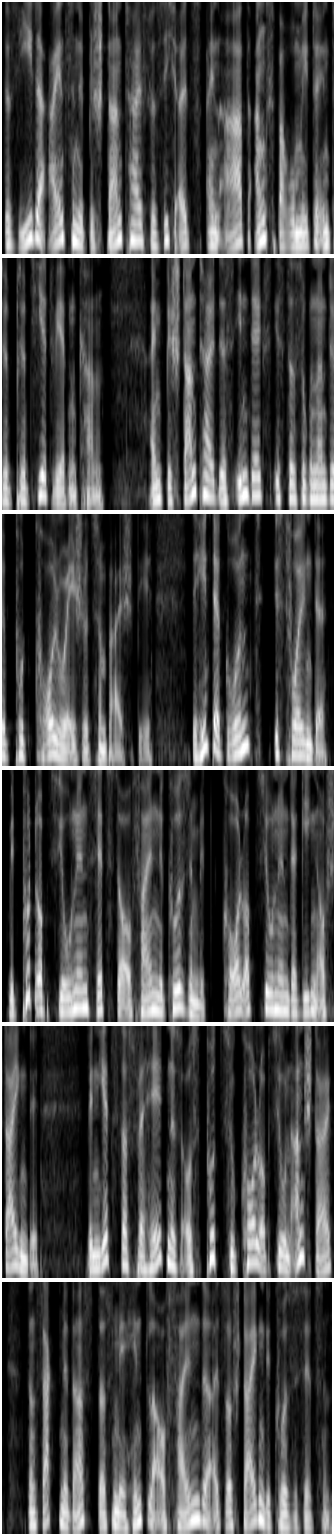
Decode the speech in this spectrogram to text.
dass jeder einzelne Bestandteil für sich als eine Art Angstbarometer interpretiert werden kann. Ein Bestandteil des Index ist das sogenannte Put-Call-Ratio zum Beispiel. Der Hintergrund ist folgender. Mit Put-Optionen setzt du auf fallende Kurse, mit Call-Optionen dagegen auf steigende. Wenn jetzt das Verhältnis aus Put zu Call-Option ansteigt, dann sagt mir das, dass mehr Händler auf fallende als auf steigende Kurse setzen.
